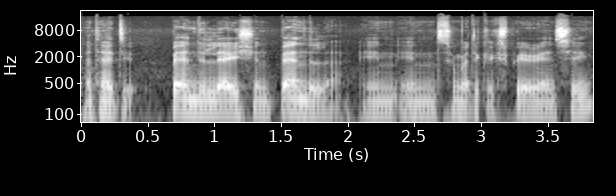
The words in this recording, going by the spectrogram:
Dat heet pendulation, pendelen in, in somatic experiencing.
